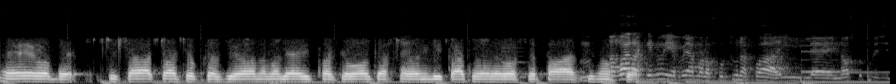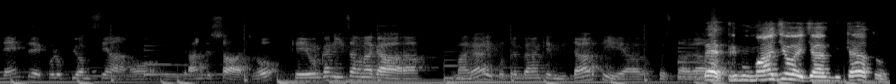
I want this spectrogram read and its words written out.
Eh vabbè, ci sarà qualche occasione, magari qualche volta sarò invitato dalle vostre parti. Ma guarda so. che noi abbiamo la fortuna qua, il, nostro presidente, quello più anziano, il grande saggio, che organizza una gara. Magari potrebbe anche invitarti a questa gara. Beh, il primo maggio è già invitato.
